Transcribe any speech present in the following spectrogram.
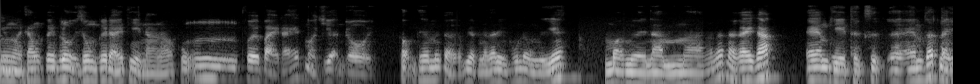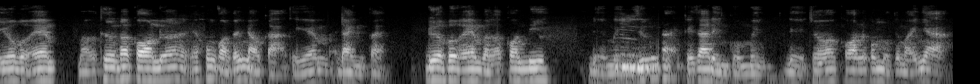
nhưng mà trong cái nội dung cái đấy thì là nó cũng phơi bày ra hết mọi chuyện rồi cộng thêm với cả cái việc là gia đình không đồng ý ấy. mọi người làm nó rất là gay gắt. Em thì thực sự à, em rất là yêu vợ em mà thương các con nữa em không còn cách nào cả thì em đành phải đưa vợ em và các con đi để mình Ừ. giữ lại cái gia đình của mình để cho con nó có một cái mái nhà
